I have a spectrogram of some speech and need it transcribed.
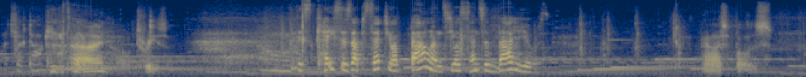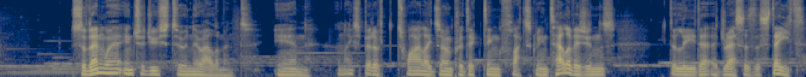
what you're talking about. I know, treason. Oh, this case has upset your balance, your sense of values. Well, I suppose. So then we're introduced to a new element in a nice bit of Twilight Zone predicting flat screen televisions. The leader addresses the state,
